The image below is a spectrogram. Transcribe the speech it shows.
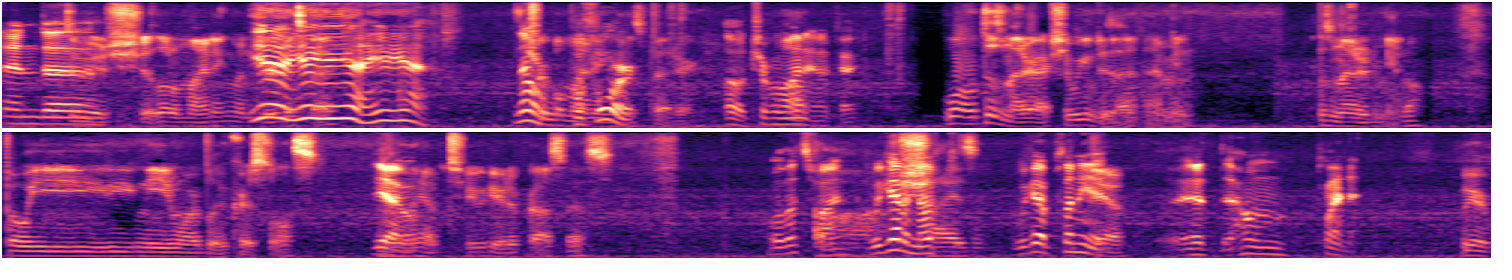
and Do uh, a shitload of mining when yeah, yeah, yeah, yeah, yeah, yeah. No, Triple before. is better. Oh, triple Well- mining. Okay. Well, it doesn't matter actually. We can do that. I mean, it doesn't matter to me at all. But we need more blue crystals. We Yeah. only have two here to process. Well, that's fine. Oh, we got enough. shiza. we got plenty Yeah. at, at the home planet. We're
